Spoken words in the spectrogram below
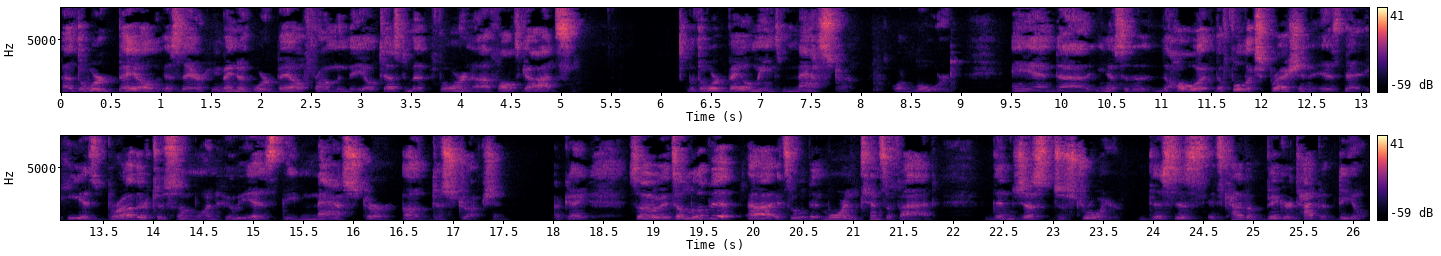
uh, the word Baal is there. You may know the word Baal from the Old Testament, foreign uh, false gods. But the word Baal means master or Lord. And uh, you know, so the, the whole the full expression is that he is brother to someone who is the master of destruction. Okay, so it's a little bit uh, it's a little bit more intensified than just destroyer. This is it's kind of a bigger type of deal.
